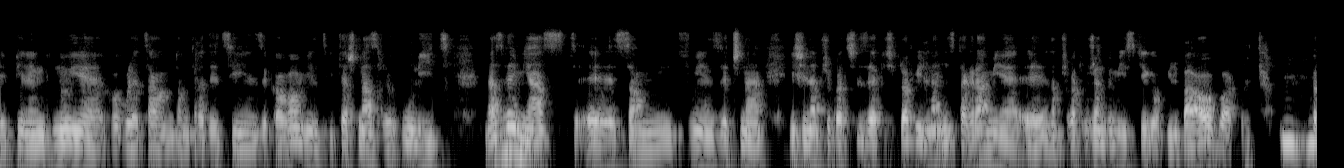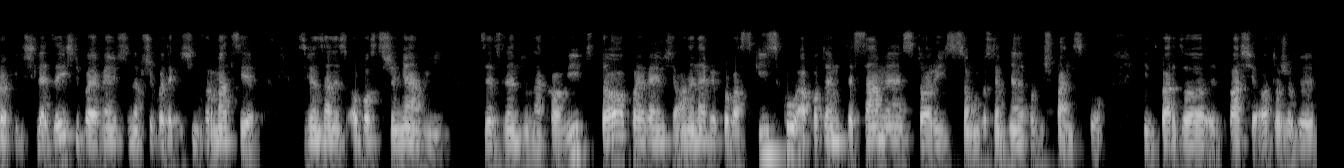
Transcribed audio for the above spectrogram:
y, pielęgnuje w ogóle całą tą tradycję językową, więc i też nazwy ulic, nazwy miast są dwujęzyczne. Jeśli na przykład śledzę jakiś profil na Instagramie, na przykład Urzędu Miejskiego w Bilbao, bo akurat mhm. profil śledzę, jeśli pojawiają się na przykład jakieś informacje związane z obostrzeniami ze względu na COVID, to pojawiają się one najpierw po baskijsku, a potem te same stories są udostępniane po hiszpańsku więc bardzo dba się o to, żeby,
